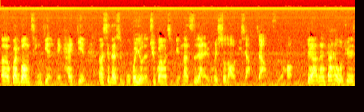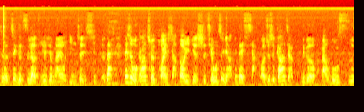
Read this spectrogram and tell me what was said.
呃观光景点里面开店，那现在是不会有人去观光景点，那自然也会受到影响，这样子哈。对啊，那刚才我觉得这个这个资料的确是蛮有印证性的，但但是我刚刚突然突然想到一件事，其实我这两天在想啊，就是刚刚讲那个百货公司，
